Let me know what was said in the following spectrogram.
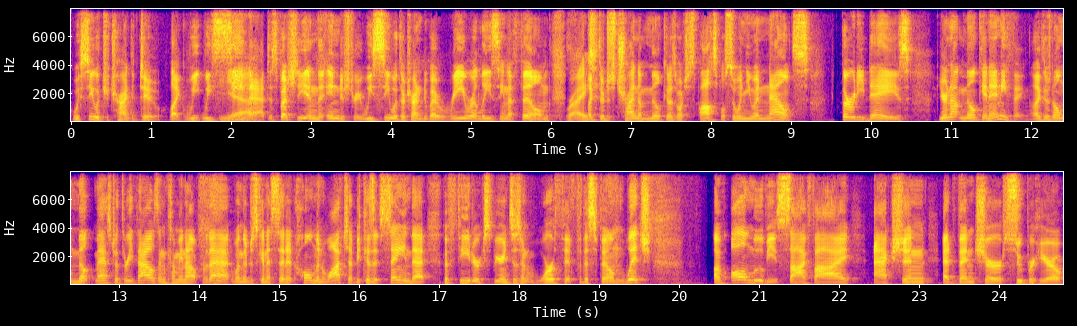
We see what you're trying to do. Like we we see Yeah. that, especially in the industry. We see what they're trying to do by re-releasing a film. Right. Like they're just trying to milk it as much as possible. So when you announce 30 days. You're not milking anything. Like there's no Milkmaster 3000 coming out for that when they're just going to sit at home and watch it because it's saying that the theater experience isn't worth it for this film, which of all movies, sci-fi, action, adventure, superhero,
